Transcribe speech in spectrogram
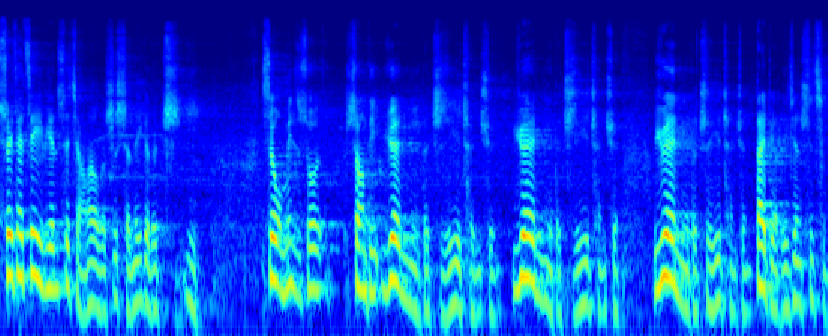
所以在这一边是讲到的是神的一个的旨意。所以我们一直说，上帝愿你的旨意成全，愿你的旨意成全，愿你的旨意成全，代表的一件事情，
